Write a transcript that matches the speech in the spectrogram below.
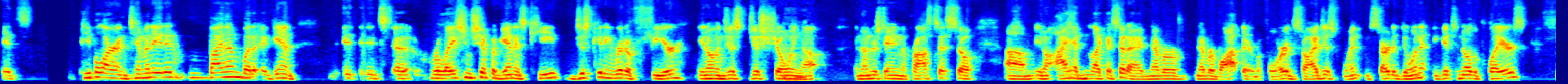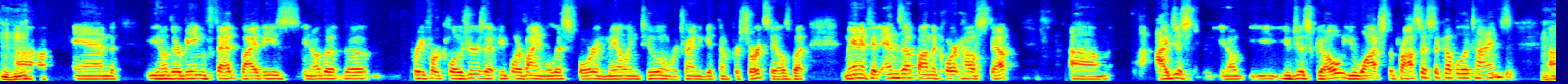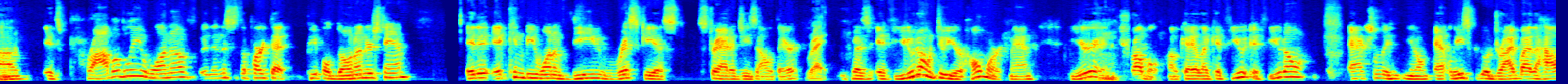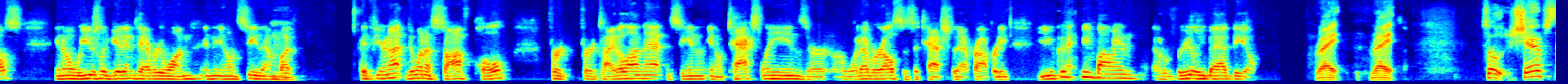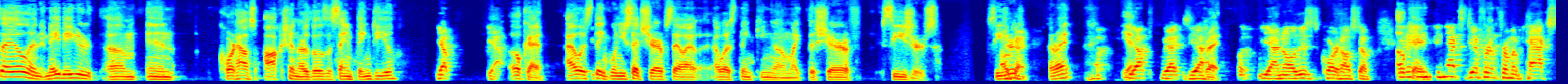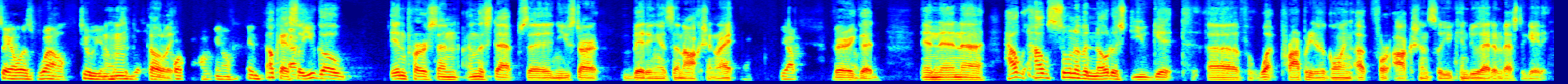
it's people are intimidated by them, but again, it, it's a relationship again is key. Just getting rid of fear, you know, and just just showing mm-hmm. up and understanding the process. So, um, you know, I had, like I said, I had never never bought there before, and so I just went and started doing it. You get to know the players, mm-hmm. uh, and you know they're being fed by these, you know, the the pre foreclosures that people are buying lists for and mailing to, and we're trying to get them for short sales. But man, if it ends up on the courthouse step, um, I just, you know, you, you, just go, you watch the process a couple of times. Mm-hmm. Um, it's probably one of, and this is the part that people don't understand it, it can be one of the riskiest strategies out there right because if you don't do your homework man you're in mm-hmm. trouble okay like if you if you don't actually you know at least go drive by the house you know we usually get into everyone and you know and see them mm-hmm. but if you're not doing a soft pull for for a title on that and seeing you know tax liens or, or whatever else is attached to that property you could right. be buying a really bad deal right right so sheriff sale and maybe you're um, in courthouse auction are those the same thing to you? Yep. Yeah. Okay. I always think when you said sheriff sale, I, I was thinking um like the sheriff seizures. Seizures. Okay. All right. Yeah. Yeah. Yeah. Right. Yeah. No, this is courthouse stuff. Okay. And, and, that's different from a tax sale as well, too. You know, mm-hmm. totally. You know. Okay. So you go in person on the steps and you start bidding. It's an auction, right? Yep. Very yep. good. And then, uh, how how soon of a notice do you get of what properties are going up for auction so you can do that investigating?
